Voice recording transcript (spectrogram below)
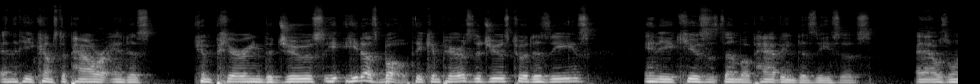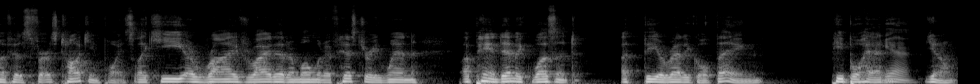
and then he comes to power and is comparing the jews. He, he does both. He compares the jews to a disease and he accuses them of having diseases. And that was one of his first talking points. Like he arrived right at a moment of history when a pandemic wasn't a theoretical thing. People had, yeah. you know,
